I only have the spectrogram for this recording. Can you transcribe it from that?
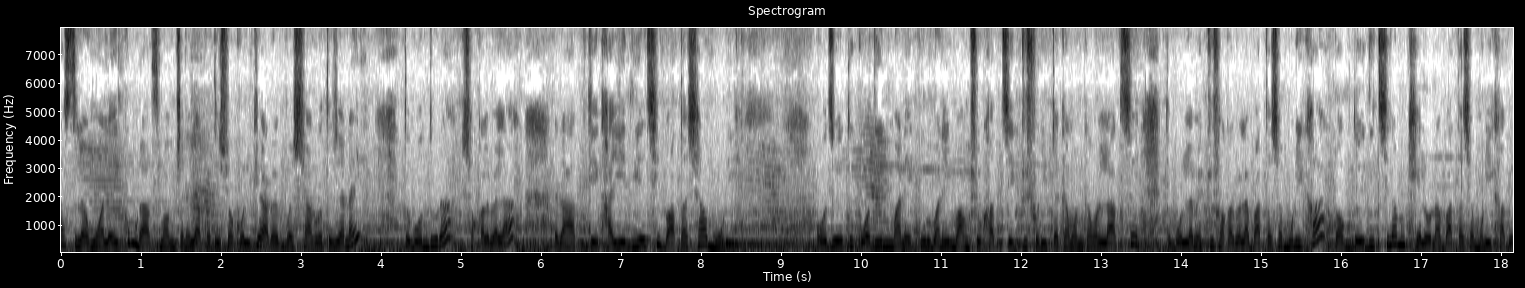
আসসালামু আলাইকুম রাজমাম চ্যানেলে আপনাদের সকলকে আরও একবার স্বাগত জানাই। তো বন্ধুরা, সকালবেলা রাতকে খাইয়ে দিয়েছি বাতাসা মুড়ি। ও যেহেতু কদিন মানে কুরবানির মাংস খাচ্ছে, একটু শরীরটা কেমন কেমন লাগছে, তো বললাম একটু সকালবেলা বাতাসা মুড়ি খা, টক দই দিচ্ছিলাম, খেলো না, বাতাসা মুড়ি খাবে।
